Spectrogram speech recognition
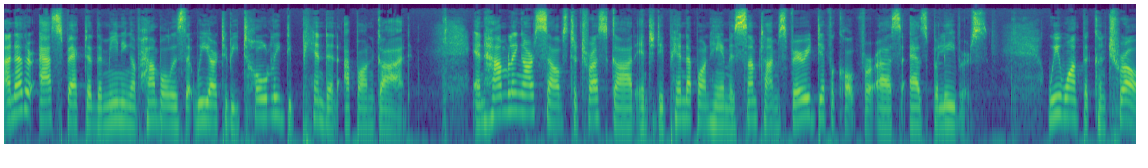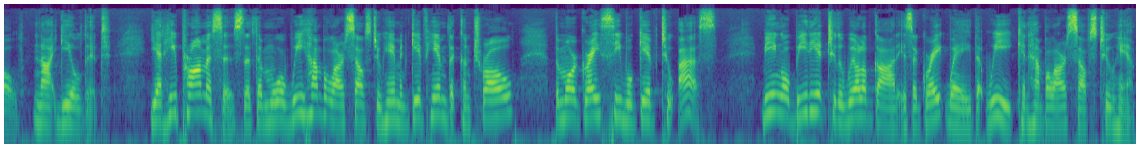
Another aspect of the meaning of humble is that we are to be totally dependent upon God. And humbling ourselves to trust God and to depend upon Him is sometimes very difficult for us as believers. We want the control, not yield it. Yet he promises that the more we humble ourselves to him and give him the control, the more grace he will give to us. Being obedient to the will of God is a great way that we can humble ourselves to him.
